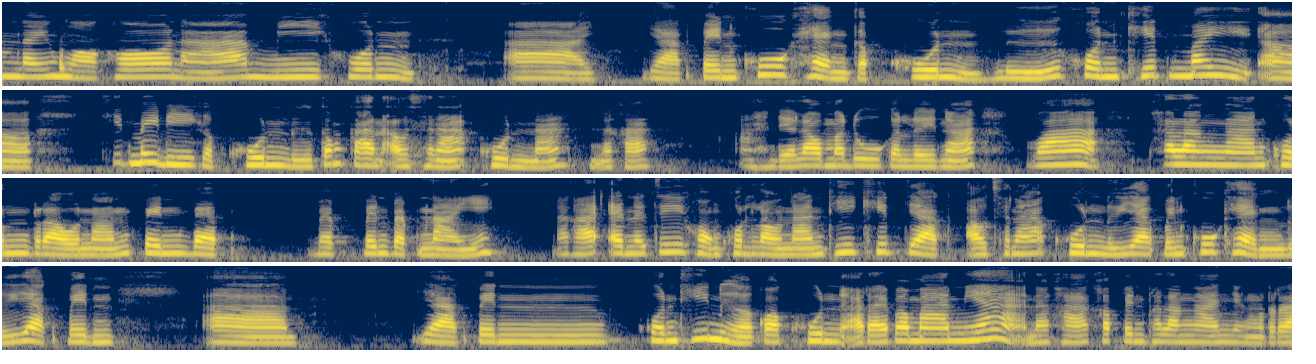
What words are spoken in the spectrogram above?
ำในหัวข้อนะ มีคน อยากเป็นคู่แข่งกับคุณ หรือคนคิดไม่คิดไม่ดีกับคุณ หรือต้องการเอาชนะคุณนะนะคะอะเดี๋ยวเรามาดูกันเลยนะ ว่าพลังงานคนเหล่านั้นเป็นแบบแบบเป็นแบบไหนนะคะ energy ของคนเหล่านั้นที่คิดอยากเอาชนะคุณ หรืออยากเป็นคู่แข่งหรืออยากเป็นอ่าอยากเป็นคนที่เหนือกว่าคุณอะไรประมาณเนี้ยนะคะเขาเป็นพลังงานอย่างไร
